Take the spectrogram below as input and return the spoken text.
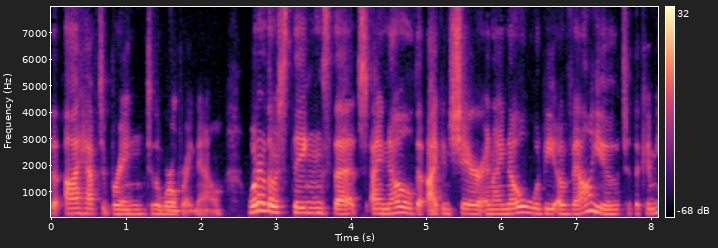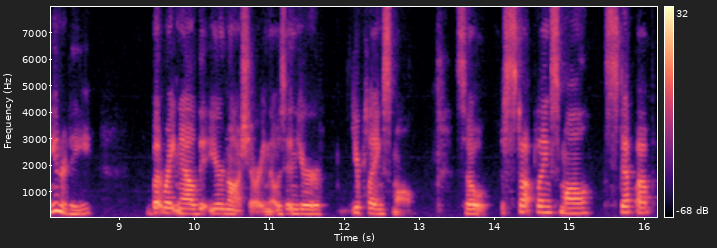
that I have to bring to the world right now? What are those things that I know that I can share and I know would be of value to the community? But right now that you're not sharing those and you're you're playing small. So stop playing small, step up,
